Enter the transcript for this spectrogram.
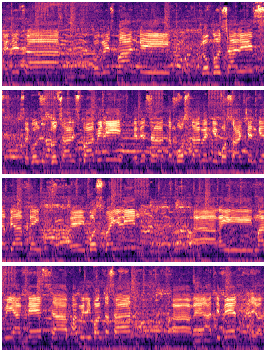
And then sa congressman kay Don Gonzales, sa Gon- Gonzales family, and then sa lahat ng boss namin, kay Boss Archen, kay Abiab, kay, kay Boss Maylin, ah, kay Mami Agnes, sa family Baltasar, ah, kay Ate Beth, ayun.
